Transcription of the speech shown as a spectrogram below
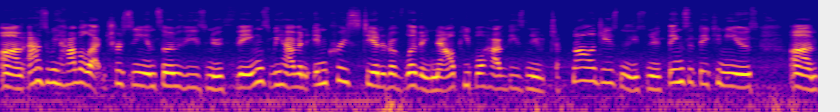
Um, as we have electricity and some of these new things, we have an increased standard of living. Now people have these new technologies and these new things that they can use, um,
